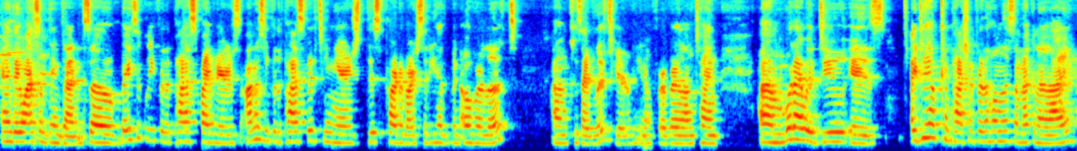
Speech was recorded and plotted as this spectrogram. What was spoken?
and they want something done. So basically, for the past five years, honestly, for the past 15 years, this part of our city has been overlooked because um, I've lived here, you know, for a very long time. Um, what I would do is I do have compassion for the homeless. I'm not going to lie.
